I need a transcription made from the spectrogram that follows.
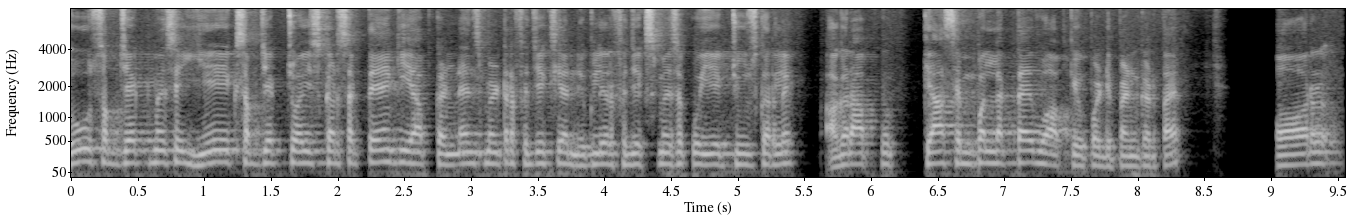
दो सब्जेक्ट में से ये एक सब्जेक्ट चॉइस कर सकते हैं कि आप कंडेंस मैटर फिजिक्स या न्यूक्लियर फिजिक्स में से कोई एक चूज़ कर लें। अगर आपको क्या सिंपल लगता है वो आपके ऊपर डिपेंड करता है। और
